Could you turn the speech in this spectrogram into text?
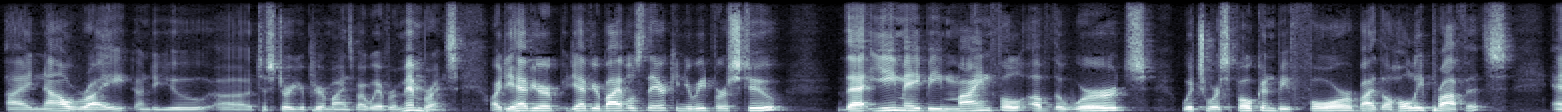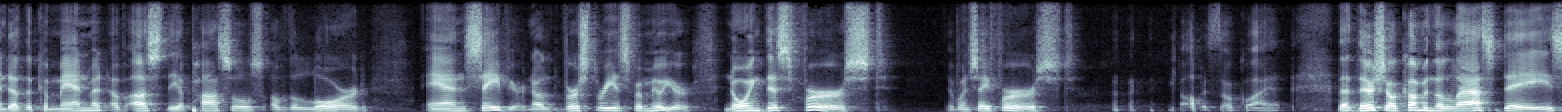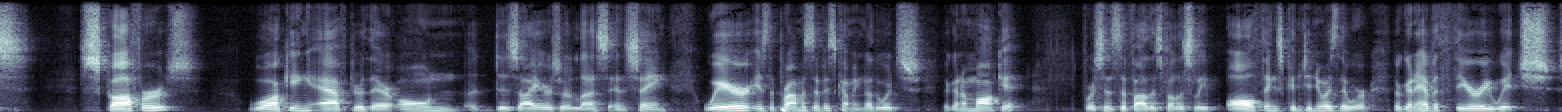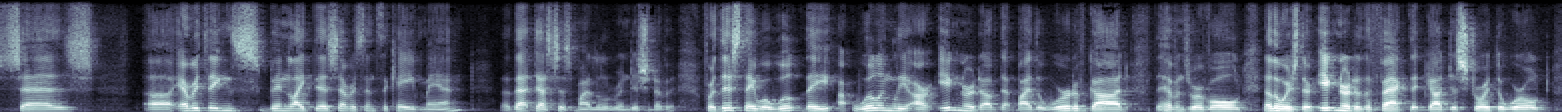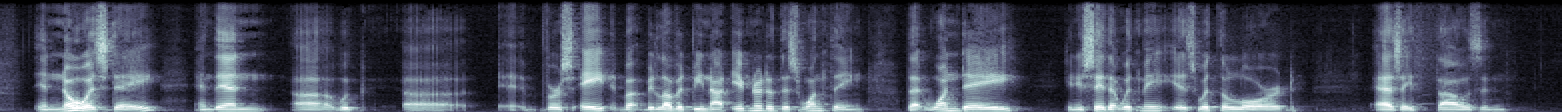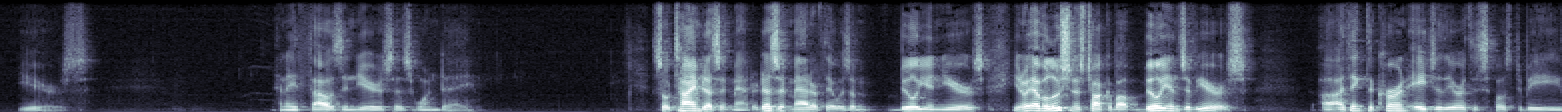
I now write unto you uh, to stir your pure minds by way of remembrance. Right, do you have your do you have your Bibles there? Can you read verse two? That ye may be mindful of the words which were spoken before by the holy prophets, and of the commandment of us, the apostles of the Lord and Savior. Now, verse 3 is familiar. Knowing this first, Everyone say first. Y'all are so quiet. That there shall come in the last days scoffers walking after their own uh, desires or lusts and saying, Where is the promise of his coming? In other words, they're going to mock it. For since the fathers fell asleep, all things continue as they were. They're going to have a theory which says uh, everything's been like this ever since the caveman. That, that's just my little rendition of it. For this they will, will they willingly are ignorant of that by the word of God the heavens were of old. In other words, they're ignorant of the fact that God destroyed the world in Noah's day, and then uh, uh, verse eight. But beloved, be not ignorant of this one thing, that one day, can you say that with me, is with the Lord as a thousand years and a thousand years as one day. So time doesn't matter. It doesn't matter if there was a billion years. You know, evolutionists talk about billions of years. Uh, I think the current age of the earth is supposed to be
